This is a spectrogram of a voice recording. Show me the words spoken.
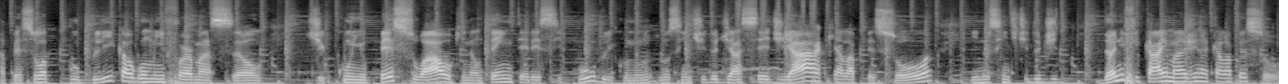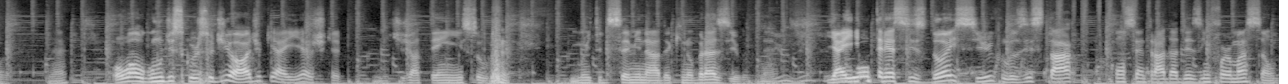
a pessoa publica alguma informação de cunho pessoal que não tem interesse público no, no, sentido de assediar aquela pessoa e no sentido de danificar a imagem daquela pessoa, né? Ou algum discurso de ódio que aí acho que a gente já tem isso muito disseminado aqui no Brasil, né? E aí entre esses dois círculos está concentrada a desinformação,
